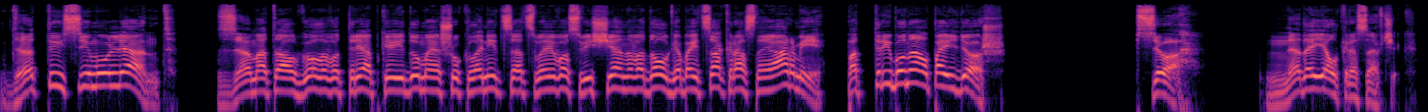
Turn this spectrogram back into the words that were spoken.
«Да ты симулянт!» Замотал голову тряпкой и думаешь уклониться от своего священного долга бойца Красной Армии? Под трибунал пойдешь!» Все! Надоел, красавчик!»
